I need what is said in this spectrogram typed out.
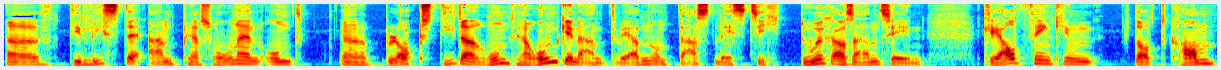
äh, die Liste an Personen und äh, Blogs, die da rundherum genannt werden. Und das lässt sich durchaus ansehen. Cloudthinking.com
